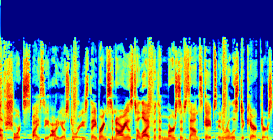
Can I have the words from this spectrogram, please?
of short, spicy audio stories. They bring scenarios to life with immersive soundscapes and realistic characters.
